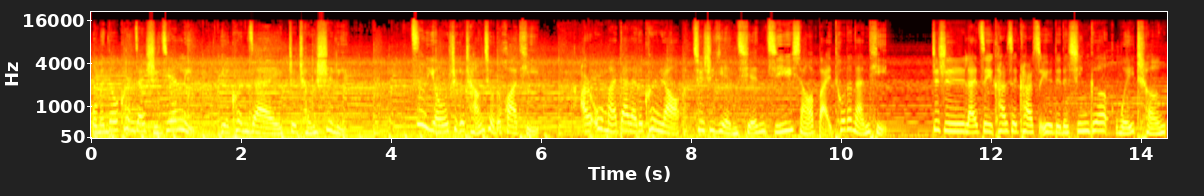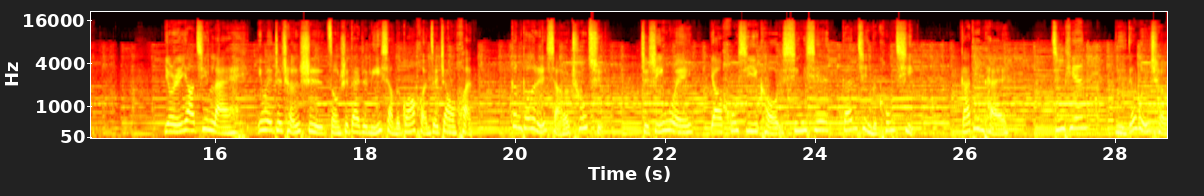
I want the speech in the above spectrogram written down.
我们都困在时间里，也困在这城市里。自由是个长久的话题，而雾霾带来的困扰却是眼前急于想要摆脱的难题。这是来自于 Carsy Cars 乐队的新歌《围城》。有人要进来，因为这城市总是带着理想的光环在召唤；更多的人想要出去，只是因为要呼吸一口新鲜干净的空气。嘎电台，今天你的围城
